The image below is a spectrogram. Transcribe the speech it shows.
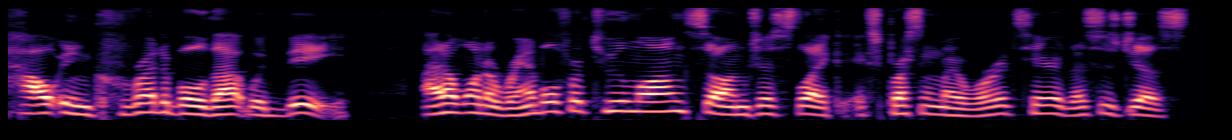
how incredible that would be. I don't want to ramble for too long, so I'm just like expressing my words here. This is just.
